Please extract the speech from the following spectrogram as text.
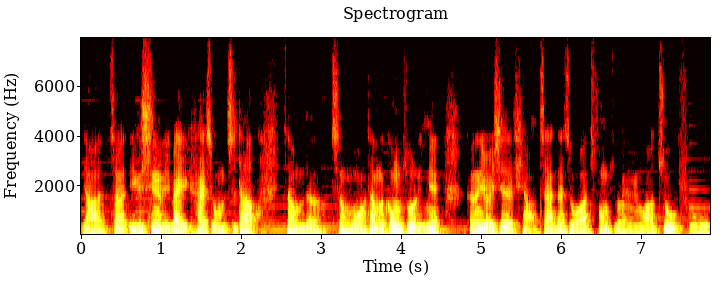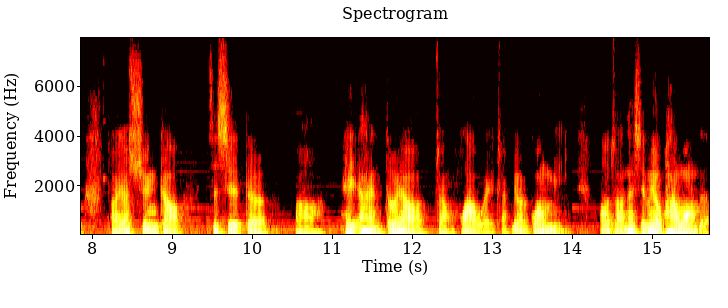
要在一个新的礼拜一开始，我们知道在我们的生活、在我们的工作里面，可能有一些的挑战，但是我要奉主的名，我要祝福，啊，要宣告这些的啊黑暗都要转化为转变为光明，哦，主要那些没有盼望的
